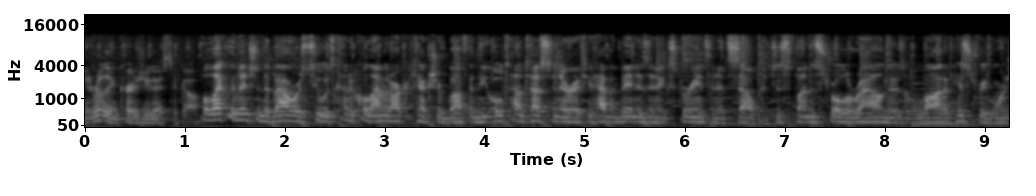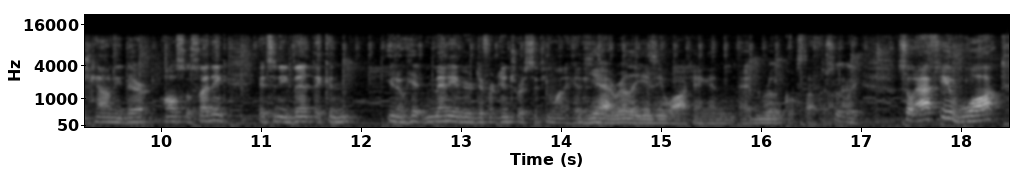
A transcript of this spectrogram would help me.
I really encourage you guys to go. well, like we mentioned, the Bowers too. It's kind of cool. I'm an architecture buff, and the Old Town Tustin area, if you haven't been, is an experience in itself. It's just fun to stroll around. There's a lot of history of Orange County there also. So I think it's an event that can, you know, hit many of your different interests if you want to hit it. Yeah, really easy walking and, and really cool stuff. Absolutely. So after you've walked,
